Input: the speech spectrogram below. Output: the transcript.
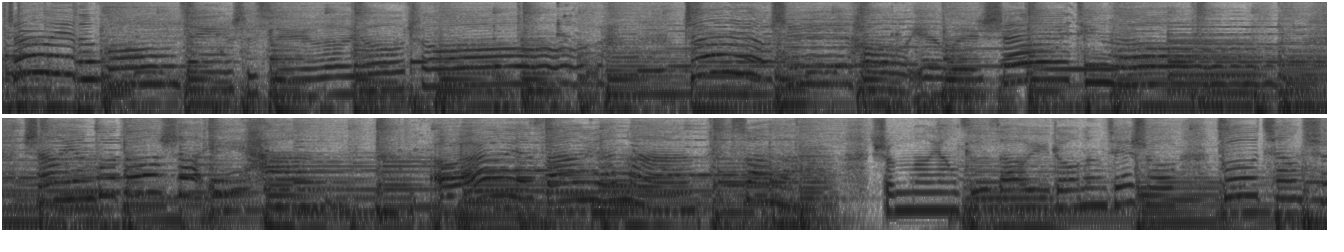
这里的风景是喜乐什么样子早已都能接受，不强求。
